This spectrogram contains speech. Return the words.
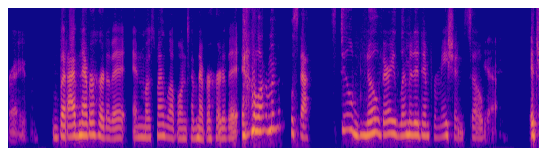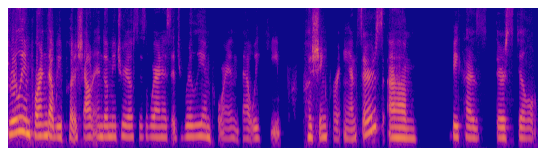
Right but I've never heard of it. And most of my loved ones have never heard of it. And a lot of my medical staff still know very limited information. So yeah. it's really important that we push out endometriosis awareness. It's really important that we keep pushing for answers um, because there's still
